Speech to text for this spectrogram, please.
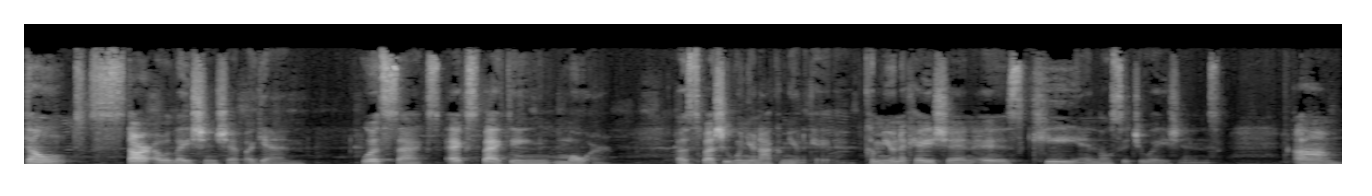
don't start a relationship again with sex expecting more, especially when you're not communicating. Communication is key in those situations. Um,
